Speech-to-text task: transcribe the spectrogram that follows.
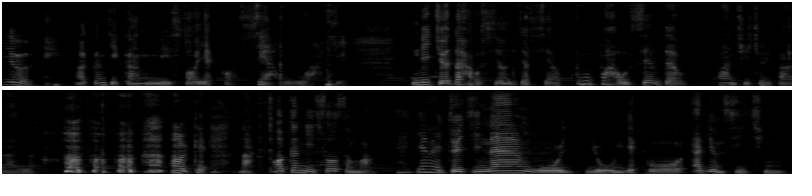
哟，我跟住跟你说一个笑话先，你觉得好笑你就笑，不不好笑的关起嘴巴来了。OK，嗱，我跟你说什么？因为最近呢，我有一个一样事情，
